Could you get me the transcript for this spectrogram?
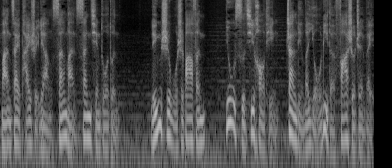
满载排水量三万三千多吨。零时五十八分，U 四七号艇占领了有利的发射阵位，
